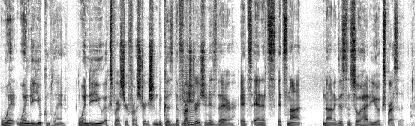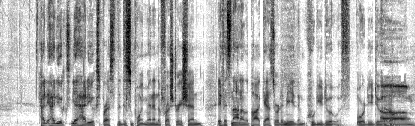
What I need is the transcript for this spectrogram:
When when do you complain? When do you express your frustration? Because the mm-hmm. frustration is there. It's and it's it's not non-existent. So how do you express it? How do, how do you yeah how do you express the disappointment and the frustration if it's not on the podcast or to me then who do you do it with or do you do it at all? Um,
